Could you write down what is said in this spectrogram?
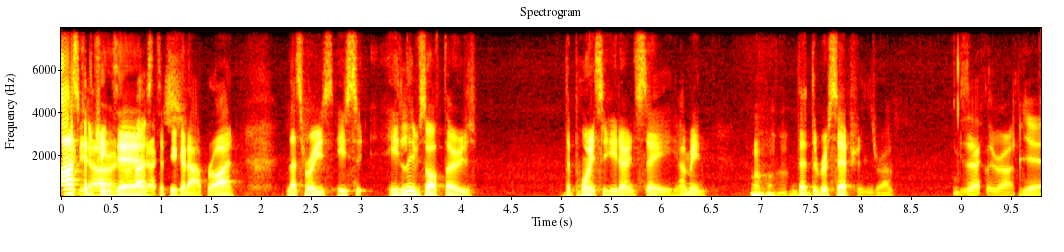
pass PPR catching's there running to pick it up, right? That's where he's, he's he lives off those the points that you don't see. I mean, the, the receptions, right? Exactly right. yeah,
